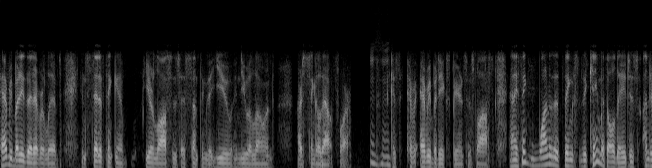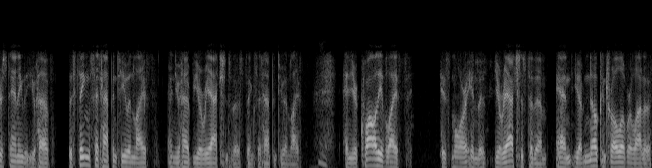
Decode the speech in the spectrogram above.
everybody that ever lived, instead of thinking of your losses as something that you and you alone are singled out for. Mm-hmm. Because everybody experiences loss. And I think one of the things that came with old age is understanding that you have the things that happen to you in life and you have your reaction to those things that happen to you in life. Hmm. And your quality of life is more in the your reactions to them and you have no control over a lot of the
